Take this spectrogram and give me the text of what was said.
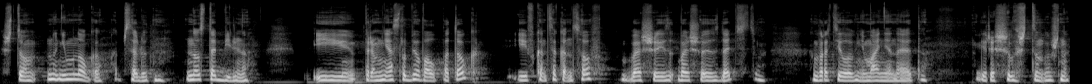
что, ну, немного абсолютно, но стабильно. И прям не ослабевал поток. И в конце концов большое, большое издательство обратило внимание на это и решило, что нужно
